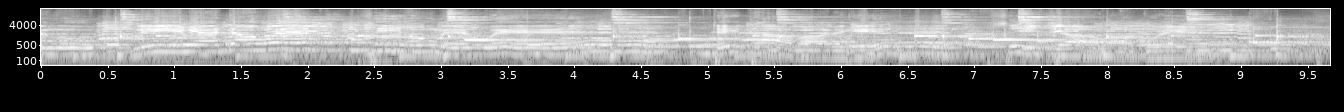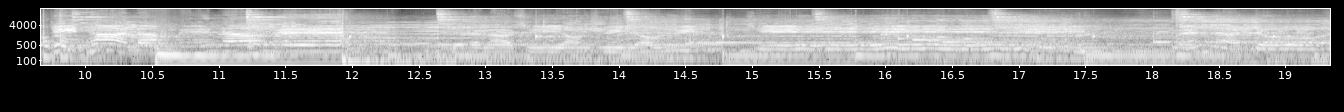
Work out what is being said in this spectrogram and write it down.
က်နိုင်ငံကိုလေမြတောင်းဝဲစီအောင်မဲ့ကွယ်ဒိဋ္ဌပါတကယ်စိတ်ကြပါကွယ်ဒိဋ္ဌလာမယ်လာမယ်ရတနာစီအောင်ရွှေအောင်တွေချေမနာတော်အ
